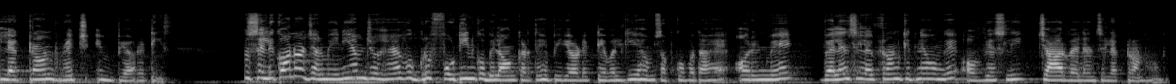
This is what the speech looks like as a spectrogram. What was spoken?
इलेक्ट्रॉन रिच इम्प्योरिटीज तो सिलिकॉन और जर्मेनियम जो है, वो ग्रुप 14 को बिलोंग करते हैं पीरियोडिक टेबल की हम सबको पता है। और इनमें वैलेंस इलेक्ट्रॉन कितने होंगे? ऑब्वियसली चार वैलेंस इलेक्ट्रॉन होंगे।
